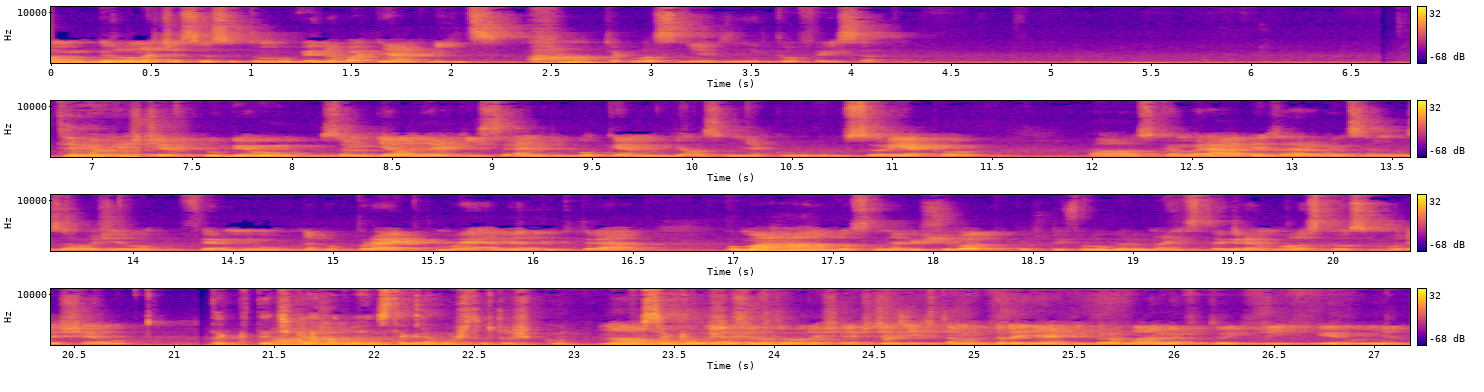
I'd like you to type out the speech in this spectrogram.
um, bylo na čase se tomu věnovat nějak víc a hmm. tak vlastně vznikl FaceUp. A pak ještě v průběhu jsem dělal nějaký srandy bokem, dělal jsem nějakou hru jako a s kamarády, zároveň jsem založil firmu nebo projekt Moje Emily, která pomáhá vlastně navyšovat počty followerů na Instagramu, ale z toho jsem odešel. Tak teďka a... hlavně Instagram už to trošku No, já jsem z toho odešel ještě dřív, tam byly nějaký problémy v té firmě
